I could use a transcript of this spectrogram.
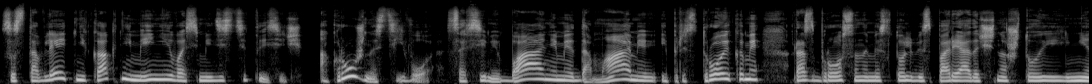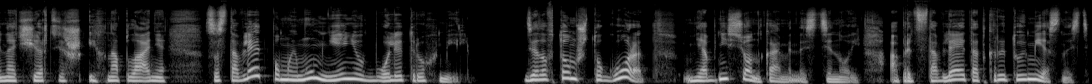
составляет никак не менее 80 тысяч. Окружность его со всеми банями, домами и пристройками, разбросанными столь беспорядочно, что и не начертишь их на плане, составляет, по моему мнению, более трех миль. Дело в том, что город не обнесен каменной стеной, а представляет открытую местность,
